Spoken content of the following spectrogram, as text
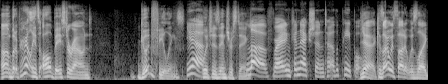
Um, but apparently, it's all based around good feelings. Yeah. Which is interesting. Love, right, and connection to other people. Yeah, because I always thought it was like,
